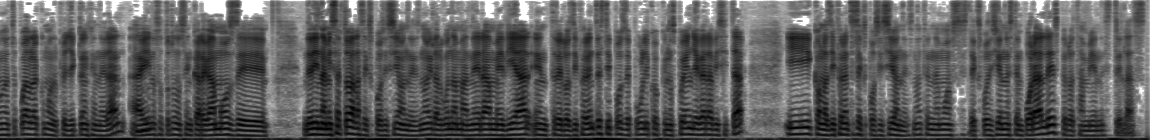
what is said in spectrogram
bueno, te puedo hablar como del proyecto en general. Ahí nosotros nos encargamos de, de, dinamizar todas las exposiciones, ¿no? Y de alguna manera mediar entre los diferentes tipos de público que nos pueden llegar a visitar y con las diferentes exposiciones, ¿no? Tenemos este, exposiciones temporales, pero también este, las,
